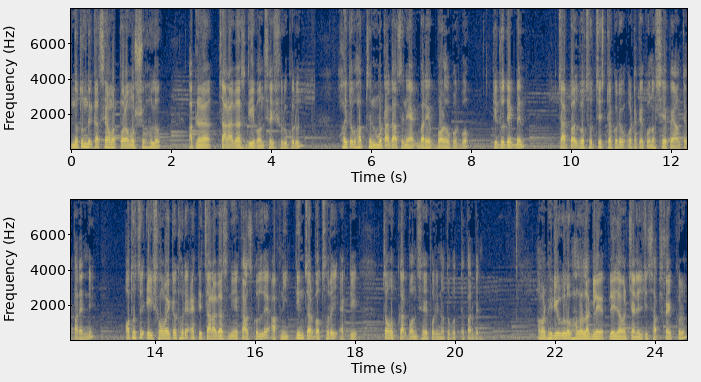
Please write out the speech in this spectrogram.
নতুনদের কাছে আমার পরামর্শ হলো, আপনারা চারা গাছ দিয়ে বনসাই শুরু করুন। হয়তো ভাবছেন মোটা গাছ এনে একবারে বড় করব, কিন্তু দেখবেন চার পাঁচ বছর চেষ্টা করে ওটাকে কোনো শেপে আনতে পারেননি। অথচ এই সময়টা ধরে একটি চারা গাছ নিয়ে কাজ করলে আপনি তিন চার বছরেই একটি চমৎকার বনসাইয়ে পরিণত করতে পারবেন। আমার ভিডিওগুলো ভালো লাগলে প্লিজ আমার চ্যানেলটি সাবস্ক্রাইব করুন।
